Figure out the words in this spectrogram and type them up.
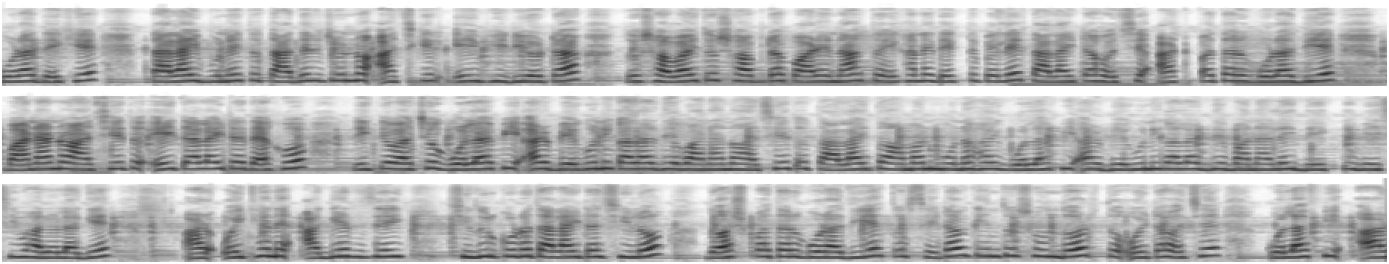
গোড়া দেখে তালাই বুনে, তো তাদের জন্য আজকের এই ভিডিওটা। তো সবাই তো সবটা পারে না, তো এখানে দেখতে পেলে তালাইটা হচ্ছে আট পাতার গোড়া দিয়ে বানানো আছে। তো এই তালাইটা দেখো, দেখতে পাচ্ছ গোলাপি আর বেগুনি কালার দিয়ে বানানো আছে। তো তালাই তো আমার মনে হয় গোলাপি আর বেগুনি কালার দিয়ে বানালেই দেখতে বেশি ভালো লাগে। আর ওইখানে আগের যেই সিঁদুর কোটো তালাইটা ছিল দশ পাতার গোড়া দিয়ে, তো সেটাও কিন্তু সুন্দর। তো ওইটা হচ্ছে গোলাপি আর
